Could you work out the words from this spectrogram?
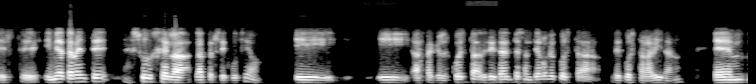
este, inmediatamente surge la, persecución. Y, hasta que les cuesta, directamente a Santiago le cuesta, le cuesta la vida, ¿no? Em,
